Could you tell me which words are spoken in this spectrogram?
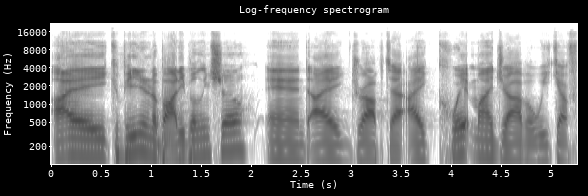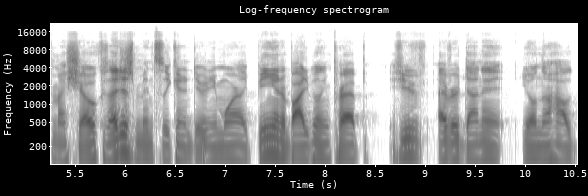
I competed in a bodybuilding show and I dropped out. I quit my job a week out from my show because I just mentally couldn't do it anymore. Like being in a bodybuilding prep, if you've ever done it, you'll know how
